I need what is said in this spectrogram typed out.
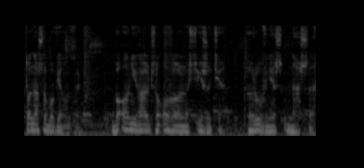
To nasz obowiązek, bo oni walczą o wolność i życie, również nasze.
